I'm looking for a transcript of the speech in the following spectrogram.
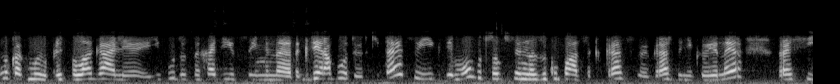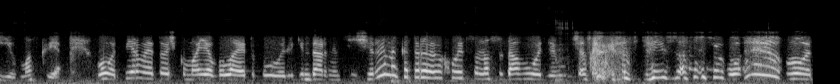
ну, как мы предполагали, и будут находиться именно, где работают китайцы и где могут, собственно, закупаться как раз граждане КНР в России, в Москве. Вот, первая точка моя была, это был легендарный птичий рынок, который находится на Садоводе. Сейчас как раз приезжаю его. Вот.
